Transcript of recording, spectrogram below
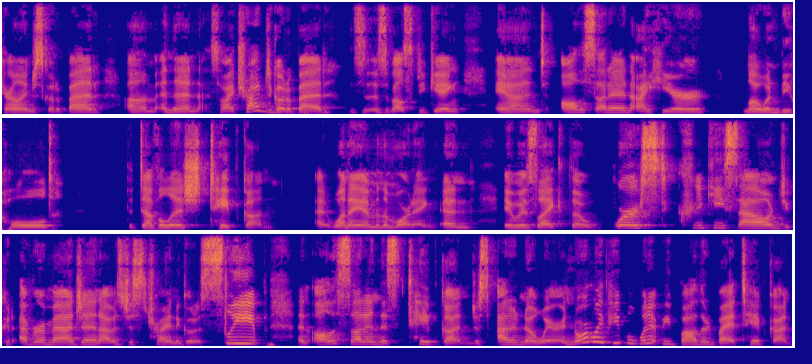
Caroline, just go to bed. Um, and then, so I tried to go to bed. This is Isabel speaking. And all of a sudden, I hear, lo and behold, the devilish tape gun at 1 a.m. in the morning. And it was like the worst creaky sound you could ever imagine. I was just trying to go to sleep, and all of a sudden, this tape gun just out of nowhere. And normally, people wouldn't be bothered by a tape gun.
